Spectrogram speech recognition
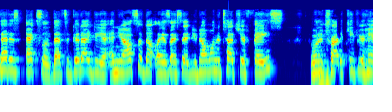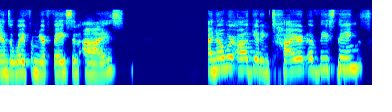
That is excellent. That's a good idea. And you also don't, like as I said, you don't want to touch your face you want to mm-hmm. try to keep your hands away from your face and eyes. I know we're all getting tired of these things,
